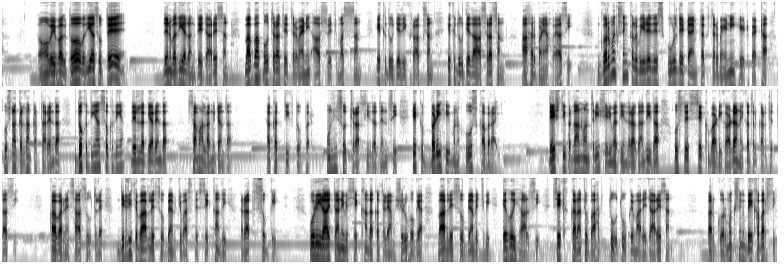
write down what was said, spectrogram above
ਕਿਉਂ ਵੀ ਭਗਤੋ, ਵਧੀਆ ਸੁੱਤੇ? ਦਿਨ ਵਧੀਆ ਲੰਘਦੇ ਜਾ ਰਹੇ ਸਨ। ਬਾਬਾ ਪੋਤਰਾ ਤੇ ਤਰਵੈਣੀ ਆਪਸ ਵਿੱਚ ਮਸਤ ਸਨ। ਇੱਕ ਦੂਜੇ ਦੀ ਖੁਰਾਕ ਸਨ, ਇੱਕ ਦੂਜੇ ਦਾ ਆਸਰਾ ਸਨ, ਆਹਰ ਬਣਿਆ ਹੋਇਆ ਸੀ। ਗੁਰਮੁਖ ਸਿੰਘ ਕਲਬੀਰੇ ਦੇ ਸਕੂਲ ਦੇ ਟਾਈਮ ਤੱਕ ਤਰਵੈਣੀ ਹੇਠ ਬੈਠਾ। ਉਸ ਨਾਲ ਗੱਲਾਂ ਕਰਦਾ ਰਹਿੰਦਾ। ਦੁੱਖ ਦੀਆਂ ਸੁੱਖ ਦੀਆਂ ਦਿਲ ਲੱਗਿਆ ਰਹਿੰਦਾ। ਸਮਾਂ ਲੰਘ ਜਾਂਦਾ। 31 ਅਕਤੂਬਰ 1984 ਦਾ ਦਿਨ ਸੀ। ਇੱਕ ਬੜੀ ਹੀ ਮਨਹੂਸ ਖਬਰ ਆਈ। ਦੇਸ਼ ਦੀ ਪ੍ਰਧਾਨ ਮੰਤਰੀ ਸ਼੍ਰੀਮਤੀ ਇੰਦਰਾ ਗਾਂਧੀ ਦਾ ਉਸ ਦੇ ਸਿੱਖ ਬਾਡੀਗਾਰਡਾਂ ਨੇ ਕਤਲ ਕਰ ਦਿੱਤਾ ਸੀ। ਕਬਰ ਨੇ ਸਾਹ ਸੂਤ ਲਏ ਦਿੱਲੀ ਤੇ ਬਾਹਰਲੇ ਸੂਬਿਆਂ ਵਿੱਚ ਵਸਦੇ ਸਿੱਖਾਂ ਦੀ ਰਤ ਸੁੱਕ ਗਈ। ਪੂਰੀ ਰਾਜਧਾਨੀ ਵਿੱਚ ਸਿੱਖਾਂ ਦਾ ਕਤਲੇਆਮ ਸ਼ੁਰੂ ਹੋ ਗਿਆ। ਬਾਹਰਲੇ ਸੂਬਿਆਂ ਵਿੱਚ ਵੀ ਇਹੋ ਹੀ ਹਾਲ ਸੀ। ਸਿੱਖ ਘਰਾਂ ਚੋਂ ਬਾਹਰ ਧੂ ਧੂ ਕੇ ਮਾਰੇ ਜਾ ਰਹੇ ਸਨ। ਪਰ ਗੁਰਮੁਖ ਸਿੰਘ ਬੇਖਬਰ ਸੀ।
